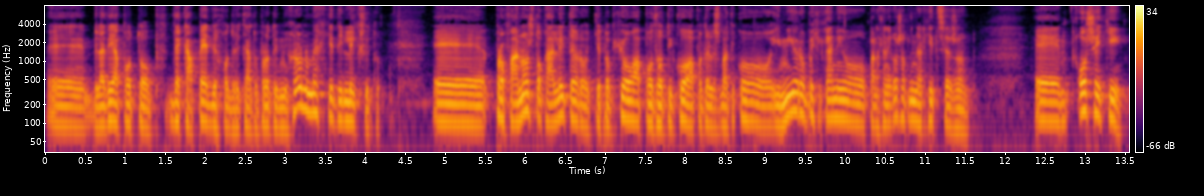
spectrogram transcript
Ε, δηλαδή από το 15 χοντρικά του πρώτου ημιχρόνου μέχρι και τη λήξη του. Ε, προφανώς το καλύτερο και το πιο αποδοτικό, αποτελεσματικό ημίωρο που έχει κάνει ο Παναθηναϊκός από την αρχή της σεζόν. Ε, ως εκεί.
